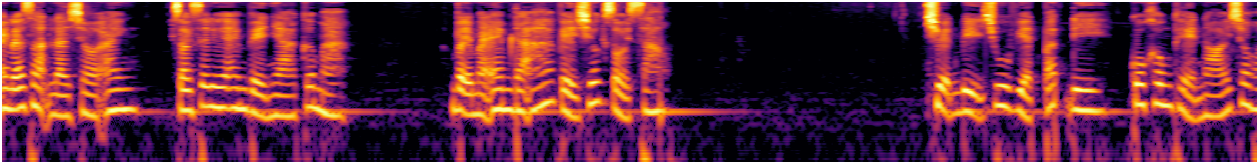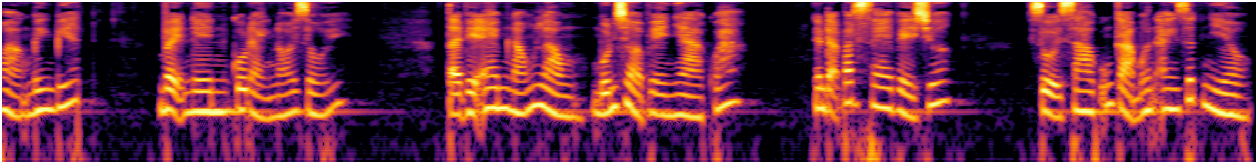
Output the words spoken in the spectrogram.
Anh đã dặn là chờ anh. Rồi sẽ đưa em về nhà cơ mà. Vậy mà em đã về trước rồi sao? Chuyện bị Chu Việt bắt đi, Cô không thể nói cho Hoàng Minh biết. Vậy nên cô đành nói dối. Tại vì em nóng lòng, muốn trở về nhà quá, Nên đã bắt xe về trước. Rồi sao cũng cảm ơn anh rất nhiều,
